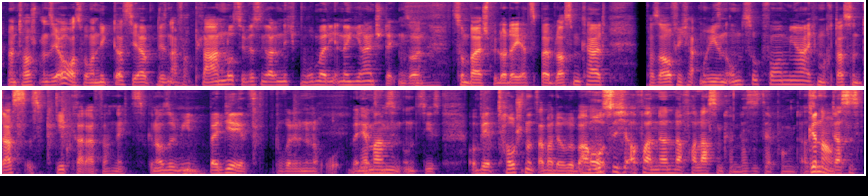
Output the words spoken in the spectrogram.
Und dann tauscht man sich auch aus. Woran liegt das? Ja, wir Mhm. sind einfach planlos, wir wissen gerade nicht, wo wir die Energie reinstecken sollen. Zum Beispiel. Oder jetzt bei Blossom Kalt, pass auf, ich habe einen riesen Umzug vor mir, ich mache das und das, es geht gerade einfach nichts. Genauso wie bei dir jetzt, du, wenn du noch wenn Mhm. Ja, man- ein bisschen umziehst. Und wir tauschen uns aber darüber Man muss aus. sich aufeinander verlassen können, das ist der Punkt. Also Genau. Das ist,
